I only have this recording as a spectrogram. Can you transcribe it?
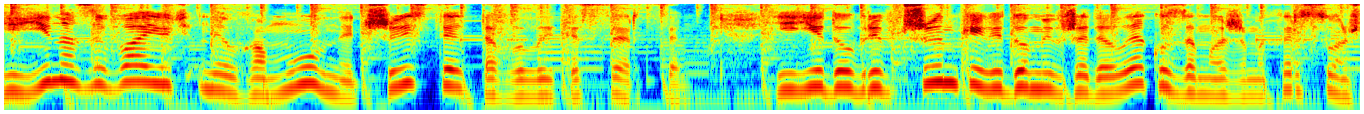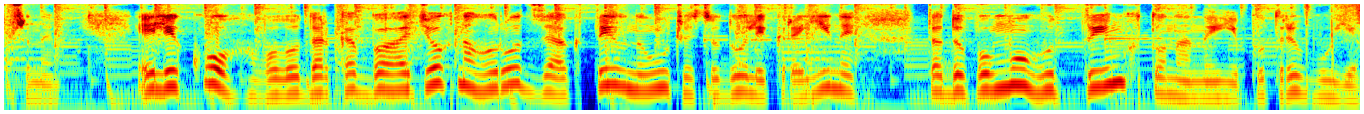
Її називають невгамовне, чисте та велике серце. Її добрі вчинки відомі вже далеко за межами Херсонщини. Еліко володарка багатьох нагород за активну участь у долі країни та допомогу тим, хто на неї потребує.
